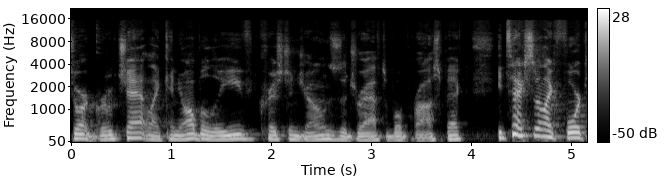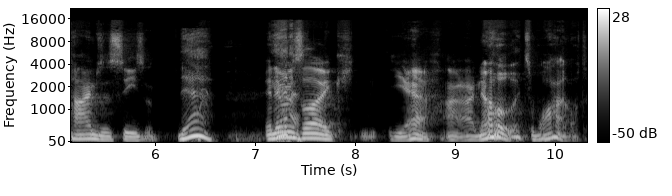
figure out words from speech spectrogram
to our group chat, like, can y'all believe Christian Jones is a draftable prospect? He texted me like four times this season, Yeah. and Yeah. it was like, yeah, I, I know it's wild.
